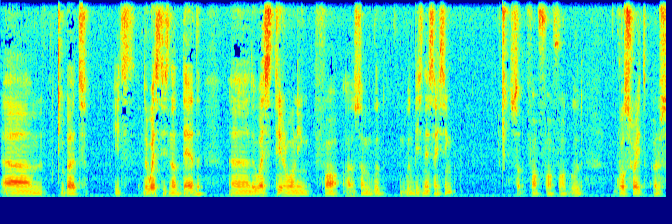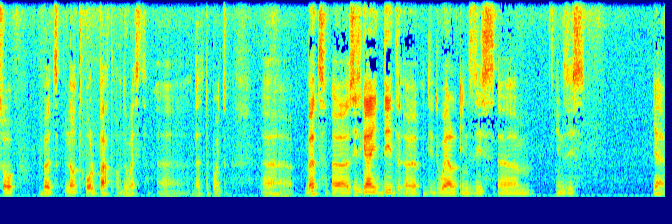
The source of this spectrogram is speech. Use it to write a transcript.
um, but it's the West is not dead. Uh, the West still running for uh, some good good business, I think. So for for for good growth rate also, but not all part of the West. Uh, that's the point. Uh, but uh, this guy did did well in this um, in this yeah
